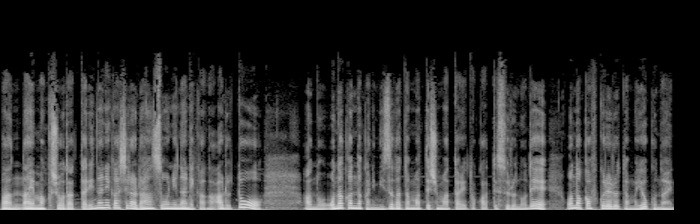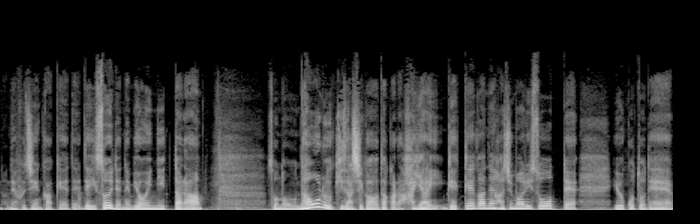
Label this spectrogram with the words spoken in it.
ぱ内膜症だったり何かしら卵巣に何かがあるとあのお腹の中に水が溜まってしまったりとかってするのでお腹膨れるってあんま良くないのね婦人科系で。で急いでね病院に行ったらその治る兆しがだから早い月経がね始まりそうっていうことで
